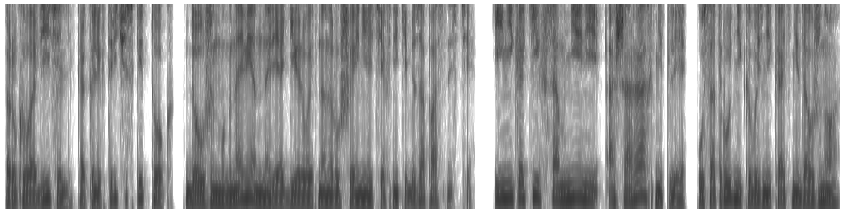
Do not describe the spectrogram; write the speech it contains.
Руководитель, как электрический ток, должен мгновенно реагировать на нарушение техники безопасности. И никаких сомнений, ошарахнет ли, у сотрудника возникать не должно.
